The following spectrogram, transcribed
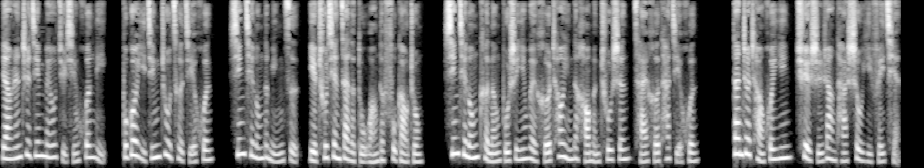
两人至今没有举行婚礼，不过已经注册结婚。辛奇龙的名字也出现在了赌王的讣告中。辛奇龙可能不是因为何超莹的豪门出身才和她结婚，但这场婚姻确实让他受益匪浅，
